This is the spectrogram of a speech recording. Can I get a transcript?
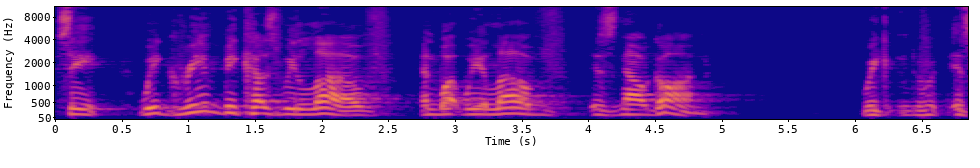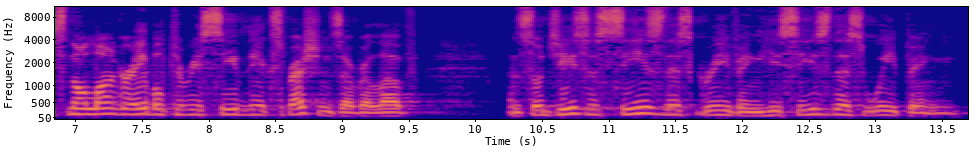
See, we grieve because we love, and what we love is now gone. We, it's no longer able to receive the expressions of our love. And so Jesus sees this grieving, he sees this weeping,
